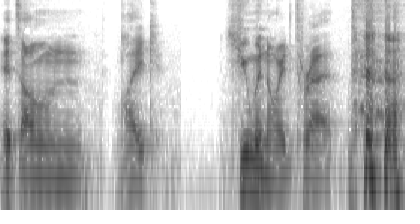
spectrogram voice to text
its own like humanoid threat.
